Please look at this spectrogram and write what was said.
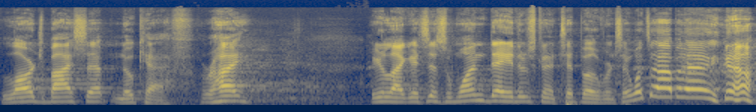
Large bicep, no calf, right? You're like, it's just one day they're just to tip over and say, What's happening? You, know?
